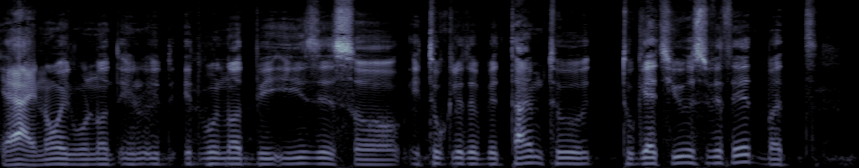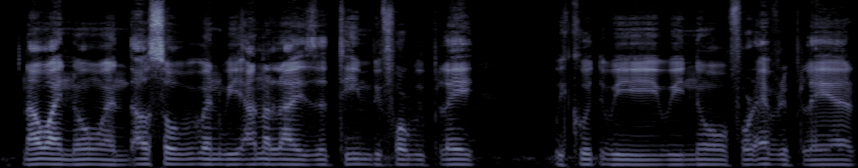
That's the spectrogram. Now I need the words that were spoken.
yeah, I know it will not it, it will not be easy. So it took a little bit time to to get used with it, but now I know. And also when we analyze the team before we play, we could we we know for every player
